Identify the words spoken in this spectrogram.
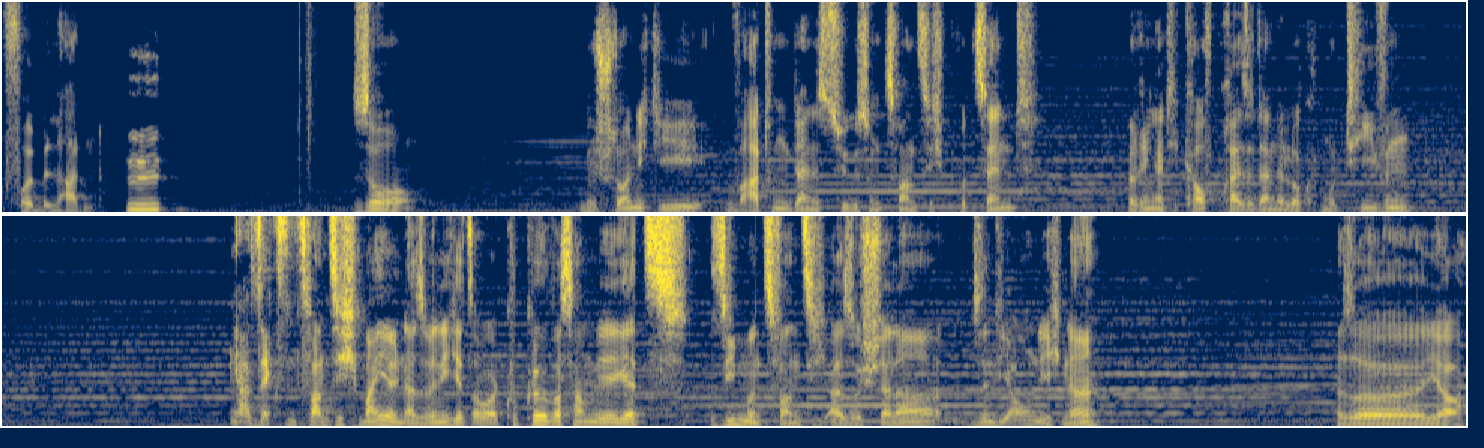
Voll beladen. So. Beschleunigt die Wartung deines Zuges um 20%. Verringert die Kaufpreise deiner Lokomotiven. Ja, 26 Meilen. Also wenn ich jetzt aber gucke, was haben wir jetzt? 27. Also schneller sind die auch nicht, ne? Also, ja.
